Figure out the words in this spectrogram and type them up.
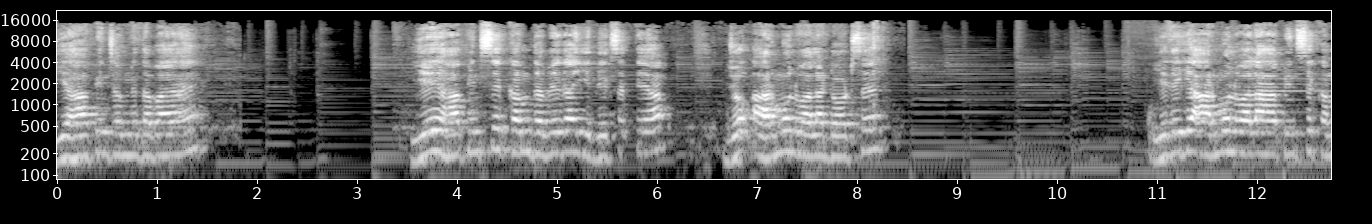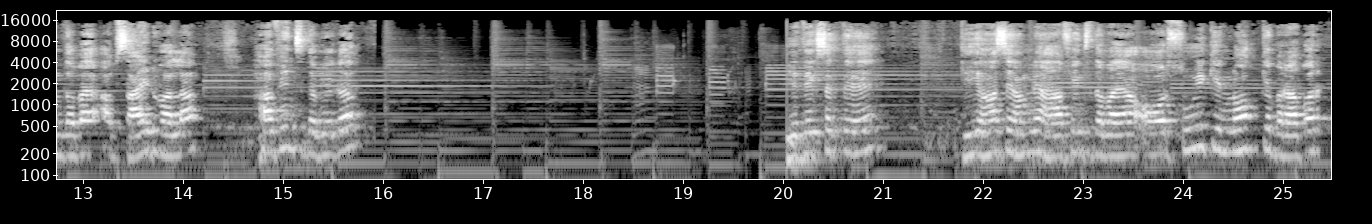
ये हाफ़ इंच हमने दबाया है। ये हाफ़ इंच से कम दबेगा, ये देख सकते हैं आप, जो आर्मोल वाला डॉट्स है। ये देखिए आर्मोल वाला हाफ़ इंच से कम दबा है, अब साइड वाला हाफ़ इंच दबेगा। ये देख सकते हैं कि यहाँ से हमने हाफ़ इंच दबाया और सुई की नोक के बराबर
